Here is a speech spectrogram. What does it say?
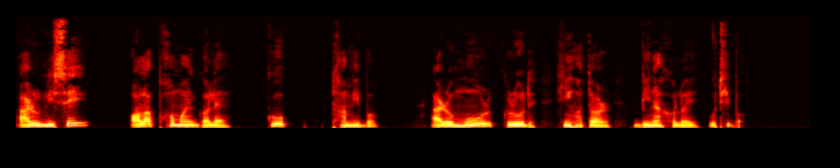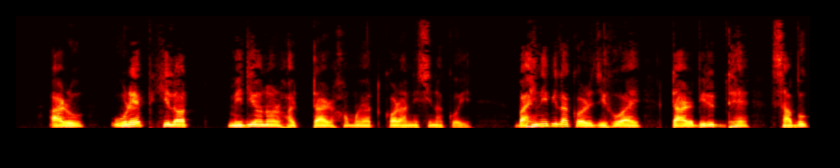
আৰু নিচেই অলপ সময় গলে কোপ থামিব আৰু মোৰ ক্ৰোধ সিহঁতৰ বিনাশলৈ উঠিব। আৰু ওৰেপ শিলত মিডিয়নৰ হত্যাৰ সময়ত কৰা নিচিনাকৈ বাহিনীবিলাকৰ জিহুৱাই তাৰ বিৰুদ্ধে চাবুক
